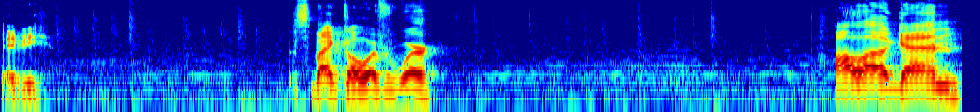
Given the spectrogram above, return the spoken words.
Maybe. This might go everywhere. Hala again.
